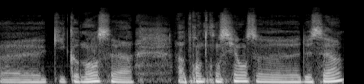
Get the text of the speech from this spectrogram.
euh qui commencent à, à prendre conscience euh, de ça.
